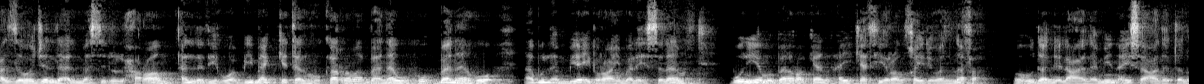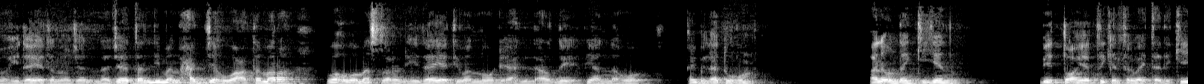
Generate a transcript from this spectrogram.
عز وجل المسجد الحرام الذي هو بمكة المكرمة بنوه بناه أبو الأنبياء إبراهيم عليه السلام بني مباركا أي كثير الخير والنفع وهدى للعالمين أي سعادة وهداية ونجاة لمن حجه واعتمره وهو مصدر الهداية والنور لأهل الأرض لأنه قبلتهم ana undan keyin bu yerda oyatda keltirib aytadiki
